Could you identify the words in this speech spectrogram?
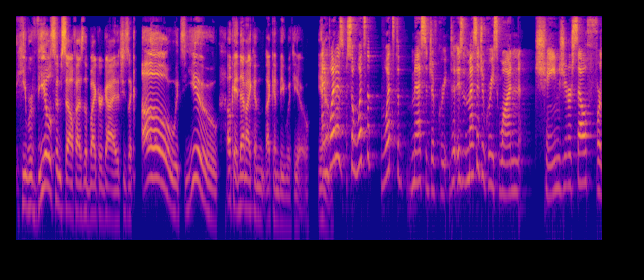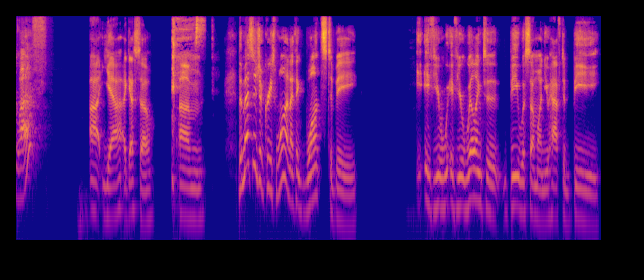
he reveals himself as the biker guy that she's like, "Oh, it's you." Okay, then I can I can be with you. you and know? what is so? What's the what's the message of Grease? Is the message of Grease one change yourself for love? Uh yeah, I guess so. Um the message of Grease 1 I think wants to be if you're if you're willing to be with someone you have to be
